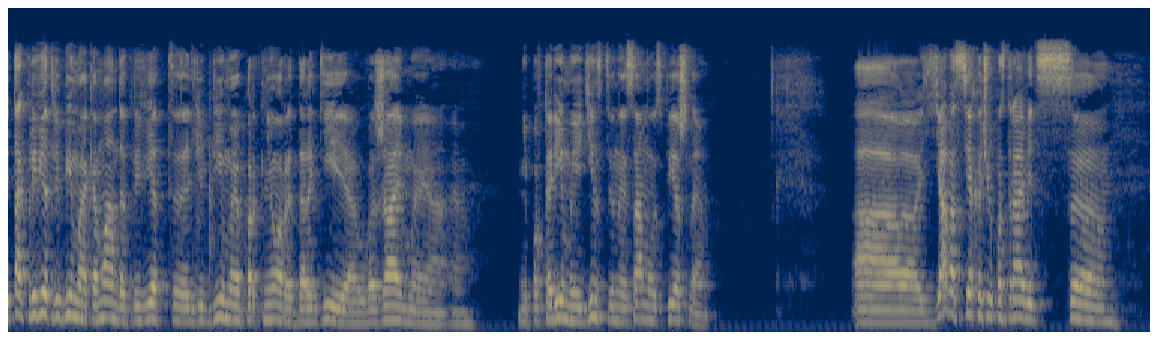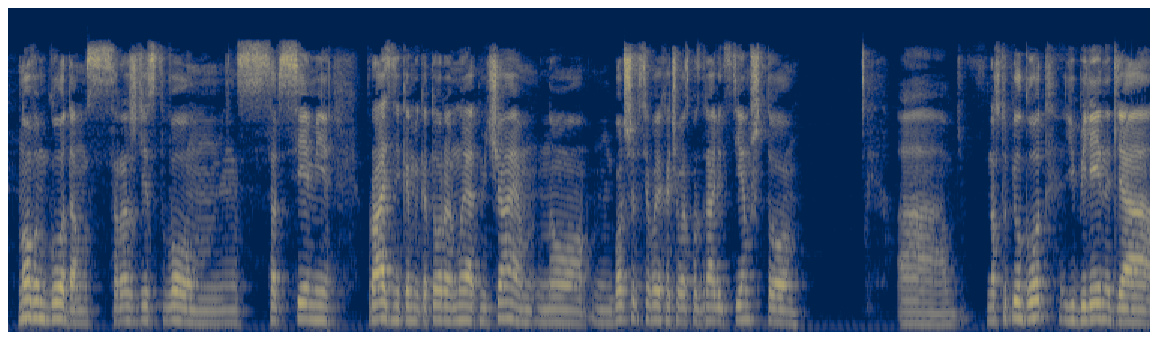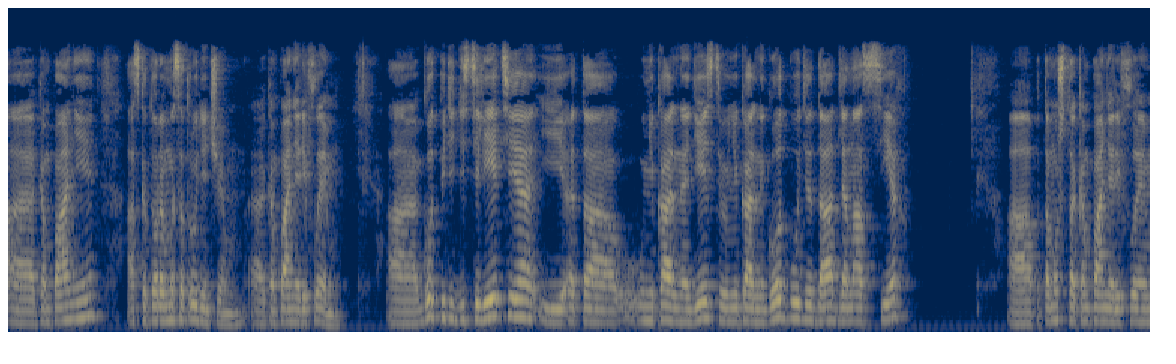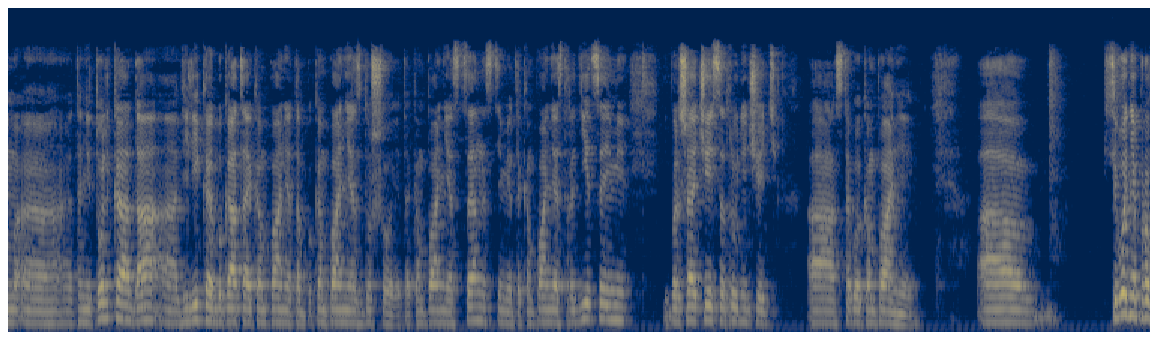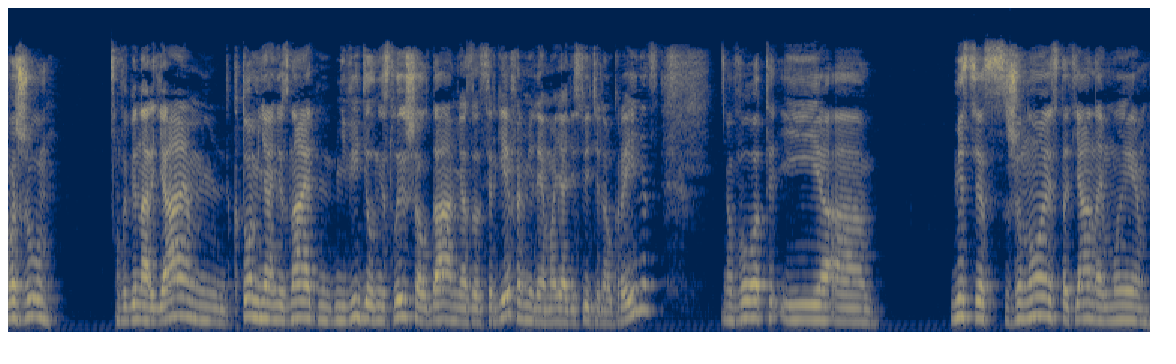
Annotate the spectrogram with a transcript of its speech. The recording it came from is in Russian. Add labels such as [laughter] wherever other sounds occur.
Итак, привет, любимая команда, привет, э, любимые партнеры, дорогие, уважаемые, э, неповторимые, единственные, самые успешные. А, я вас всех хочу поздравить с Новым годом, с Рождеством, со всеми праздниками, которые мы отмечаем, но больше всего я хочу вас поздравить с тем, что а, наступил год юбилейный для э, компании, а, с которой мы сотрудничаем, э, компания Reflame. А, год 50-летия, и это уникальное действие, уникальный год будет да, для нас всех, а, потому что компания Reflame э, это не только да, великая, богатая компания, это компания с душой, это компания с ценностями, это компания с традициями, и большая честь сотрудничать с такой компанией. А, сегодня провожу вебинар я. Кто меня не знает, не видел, не слышал, да, меня зовут Сергей, фамилия моя действительно украинец. Вот, и а, вместе с женой, с Татьяной мы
